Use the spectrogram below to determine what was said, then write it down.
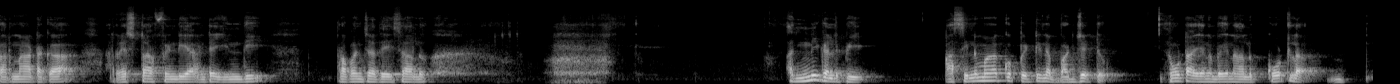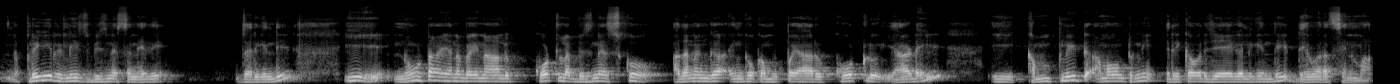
Karnataka rest of India అంటే హిందీ ప్రపంచ దేశాలు. అన్నీ కలిపి ఆ సినిమాకు పెట్టిన బడ్జెట్ నూట ఎనభై నాలుగు కోట్ల ప్రీ రిలీజ్ బిజినెస్ అనేది జరిగింది. ఈ నూట ఎనభై నాలుగు కోట్ల బిజినెస్కు అదనంగా ఇంకొక ముప్పై ఆరు కోట్లు యాడ్ అయ్యి ఈ కంప్లీట్ అమౌంట్ని రికవర్ చేయగలిగింది దేవర సినిమా.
